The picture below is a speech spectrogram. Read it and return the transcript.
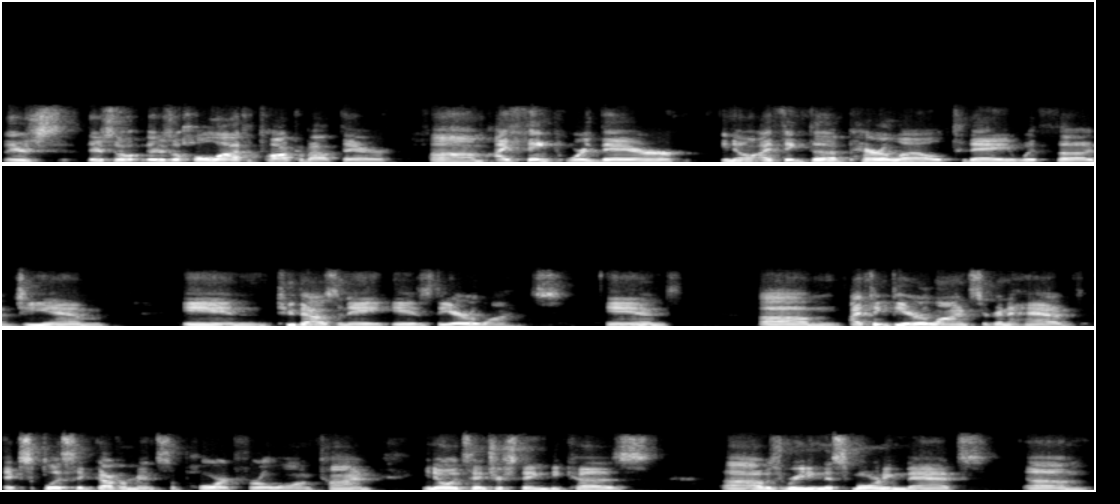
there's there's a there's a whole lot to talk about there. Um, I think we're there. You know, I think the parallel today with uh, GM in 2008 is the airlines, mm-hmm. and um, I think the airlines are going to have explicit government support for a long time. You know, it's interesting because uh, I was reading this morning that um,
